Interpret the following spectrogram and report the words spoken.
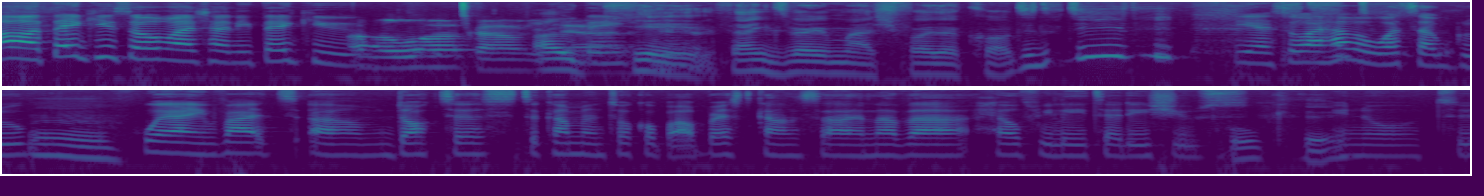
Oh, thank you so much, honey. Thank you. Oh, welcome. yeah. Thank Okay, thanks very much for the call. Yeah, so I have a WhatsApp group Mm, where I invite um, doctors to come and talk about breast cancer and other health-related issues. okay. You know, to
